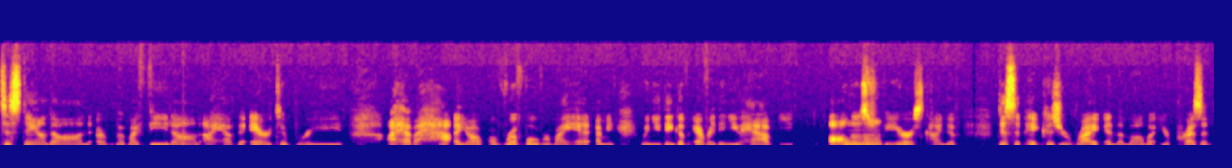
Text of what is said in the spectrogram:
to stand on or put my feet on. I have the air to breathe. I have a ha- you know a roof over my head. I mean, when you think of everything you have, you all mm-hmm. those fears kind of dissipate because you're right in the moment. You're present.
